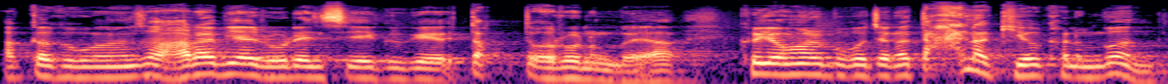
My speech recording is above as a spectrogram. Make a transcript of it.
아까 그거 보면서 아라비아 로렌스의 그게 딱 떠오르는 거야. 그 영화를 보고 제가 딱 하나 기억하는 건,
